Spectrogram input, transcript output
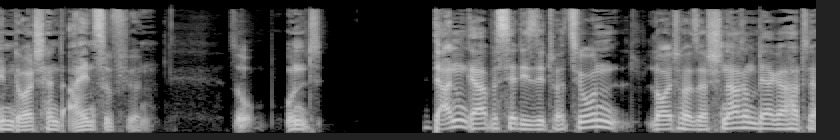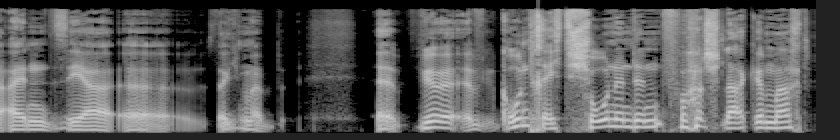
in Deutschland einzuführen. So, und dann gab es ja die Situation, Leuthäuser Schnarrenberger hatte einen sehr, äh, sag ich mal, äh, äh, grundrechtsschonenden Vorschlag gemacht.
